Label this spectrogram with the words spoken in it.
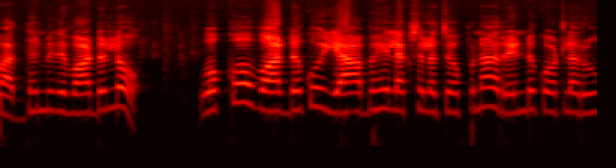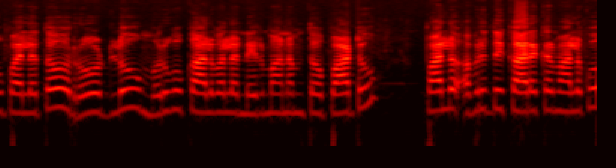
పద్దెనిమిది వార్డుల్లో ఒక్కో వార్డుకు యాభై లక్షల చొప్పున రెండు కోట్ల రూపాయలతో రోడ్లు మురుగు కాలువల నిర్మాణంతో పాటు పలు అభివృద్ధి కార్యక్రమాలకు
